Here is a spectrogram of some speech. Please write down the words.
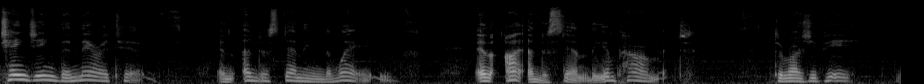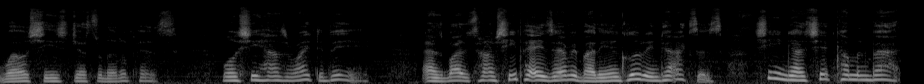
changing the narrative and understanding the wave. And I understand the empowerment. Taraji P. Well, she's just a little pissed. Well, she has a right to be. As by the time she pays everybody, including taxes, she ain't got shit coming back.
